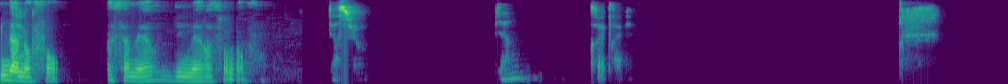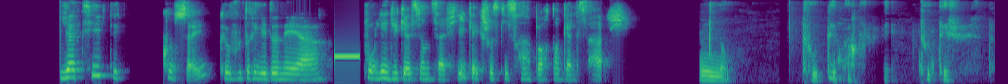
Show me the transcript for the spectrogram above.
d'un enfant à sa mère, d'une mère à son enfant. Bien sûr. Bien. Très, très bien. Y a-t-il des conseils que vous voudriez donner à pour l'éducation de sa fille, quelque chose qui serait important qu'elle sache? Non, tout est Non. parfait, tout est juste.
